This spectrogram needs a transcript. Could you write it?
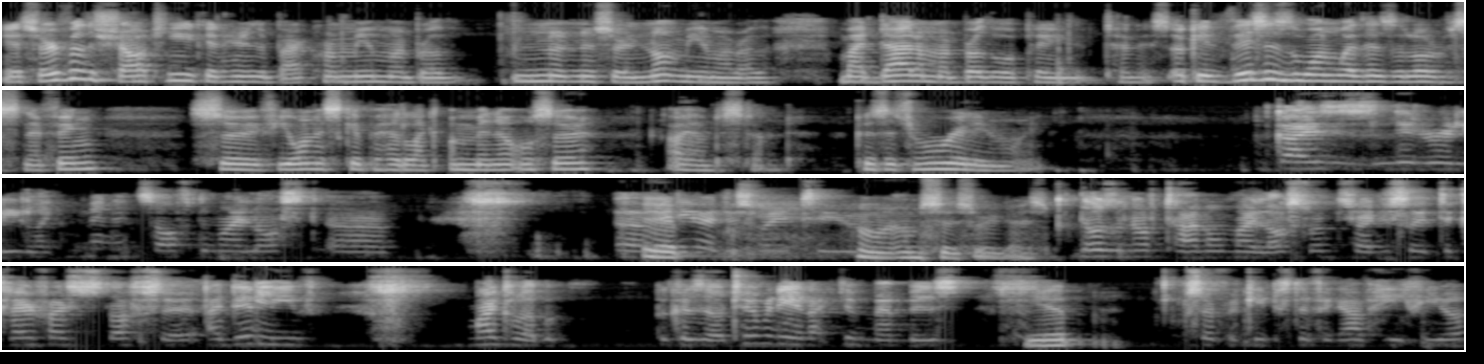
Yeah, sorry for the shouting you can hear in the background. Me and my brother. No, no, sorry, not me and my brother. My dad and my brother were playing tennis. Okay, this is the one where there's a lot of sniffing. So if you want to skip ahead like a minute or so, I understand. Because it's really annoying. Guys, it's literally like minutes after my last uh, uh, Yeah. video. I just wanted to. Oh, I'm so sorry, guys. There was enough time on my last one, so I just wanted to clarify some stuff. So I did leave my club because there were too many inactive members. Yep, So if I keep sniffing, I have hay fever.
